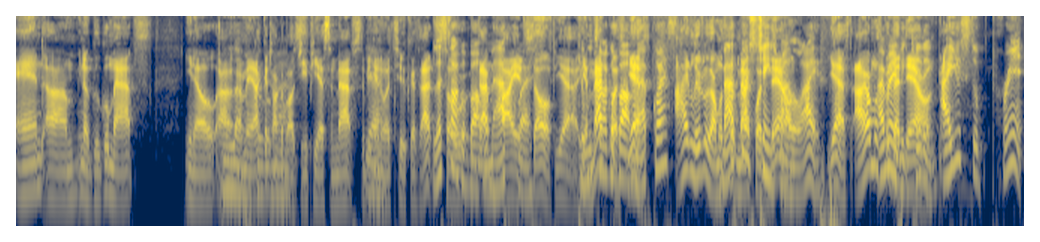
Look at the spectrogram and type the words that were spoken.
and um, you know Google Maps. You know, I uh, I, mean, I could talk about GPS and maps to begin Yeah. with too, because that's Let's so, talk about that by MapQuest. itself. Yeah, Can yeah. we MapQuest, talk about yes. MapQuest? I literally almost put MapQuest MapQuest changed my down. life. Yes, I almost I'm put that down. kidding. I used to print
